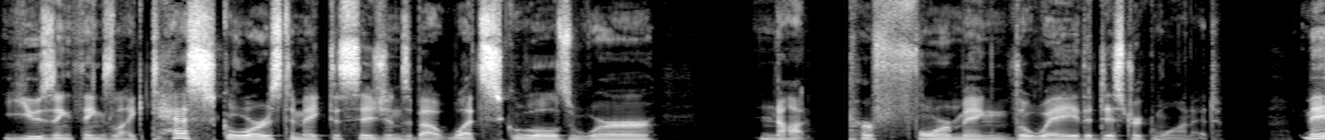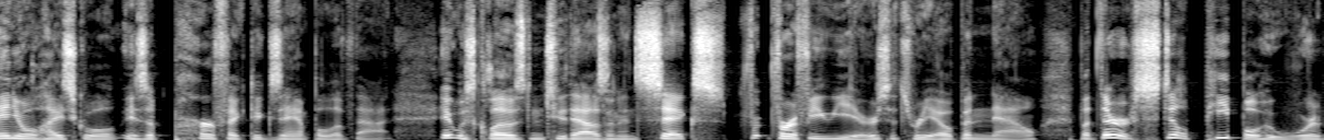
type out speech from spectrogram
using things like test scores to make decisions about what schools were not performing the way the district wanted. Manual High School is a perfect example of that. It was closed in 2006 for, for, a few years. It's reopened now, but there are still people who were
